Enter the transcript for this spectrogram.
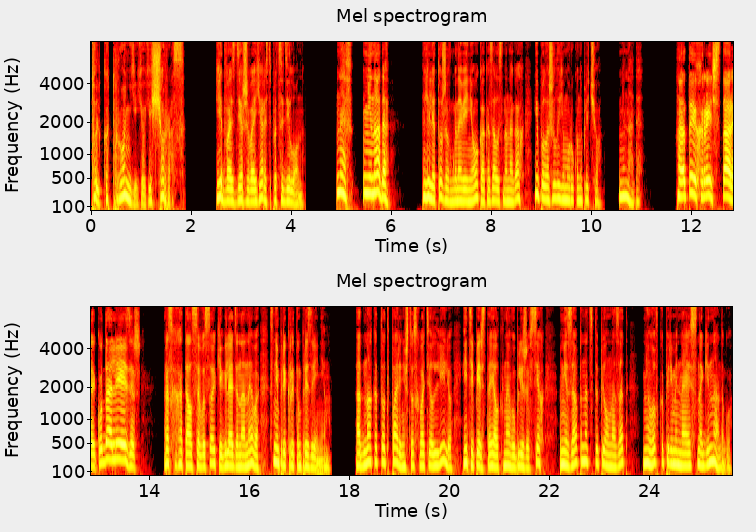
«Только тронь ее еще раз!» Едва сдерживая ярость, процедил он. «Нев, не надо!» Лиля тоже в мгновение ока оказалась на ногах и положила ему руку на плечо. «Не надо». «А ты, хрыч старый, куда лезешь?» Расхохотался Высокий, глядя на Нева с неприкрытым презрением. Однако тот парень, что схватил Лилю и теперь стоял к Неву ближе всех, внезапно отступил назад, неловко переминаясь с ноги на ногу.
